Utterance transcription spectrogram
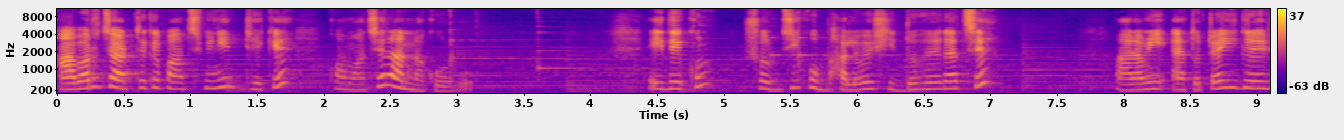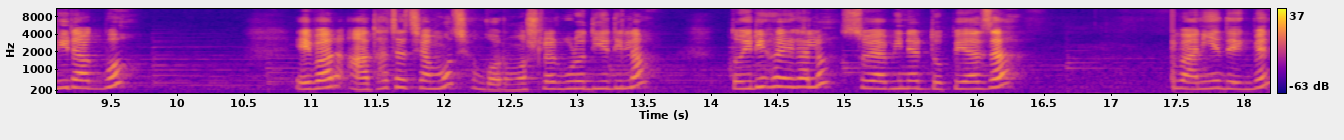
আবারও চার থেকে পাঁচ মিনিট ঢেকে কম আঁচে রান্না করব। এই দেখুন, সবজি খুব ভালোভাবে সিদ্ধ হয়ে গেছে আর আমি এতটাই গ্রেভি রাখব। এবার আধা চা চামচ গরম মশলার গুঁড়ো দিয়ে দিলাম। তৈরি হয়ে গেল সয়াবিনের দো পেঁয়াজা। বানিয়ে দেখবেন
